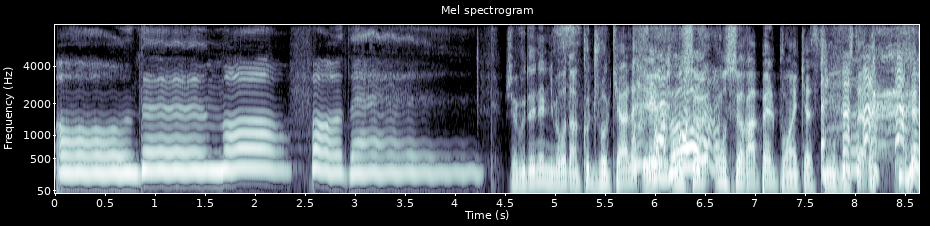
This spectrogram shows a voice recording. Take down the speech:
all the more for that. Je vais vous donner le numéro d'un coach vocal et on se, on se rappelle pour un casting juste après.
